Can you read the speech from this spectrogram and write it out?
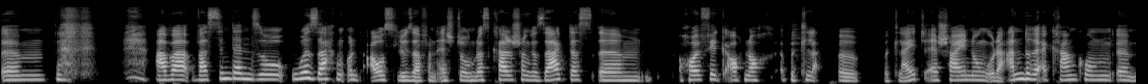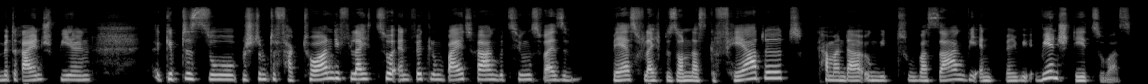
Ähm, aber was sind denn so Ursachen und Auslöser von Essstörungen? Du hast gerade schon gesagt, dass ähm, häufig auch noch Begle äh, Begleiterscheinungen oder andere Erkrankungen äh, mit reinspielen. Gibt es so bestimmte Faktoren, die vielleicht zur Entwicklung beitragen, beziehungsweise wer ist vielleicht besonders gefährdet? Kann man da irgendwie zu was sagen? Wie, wie, wie entsteht sowas?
